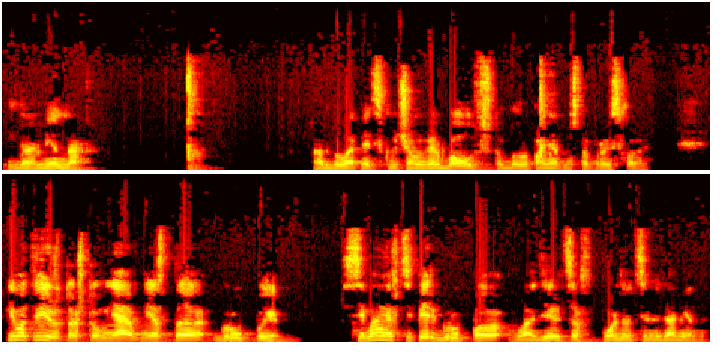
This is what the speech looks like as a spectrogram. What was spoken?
домена. Надо было опять с ключом Verbose, чтобы было понятно, что происходит. И вот вижу то, что у меня вместо группы Симаев теперь группа владельцев пользователей домена.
